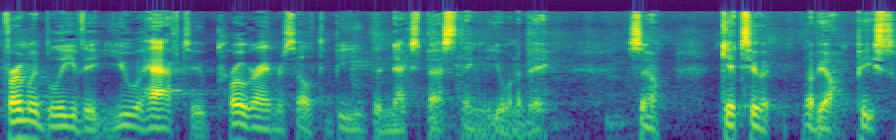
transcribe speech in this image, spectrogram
Firmly believe that you have to program yourself to be the next best thing that you want to be. So get to it. Love y'all. Peace.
